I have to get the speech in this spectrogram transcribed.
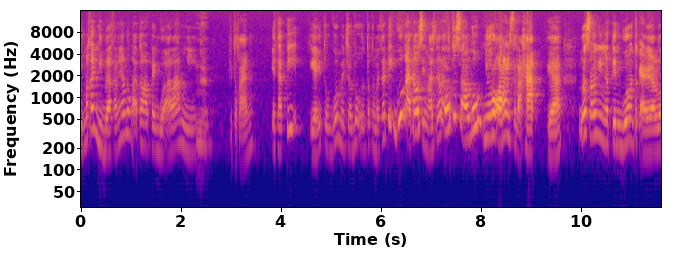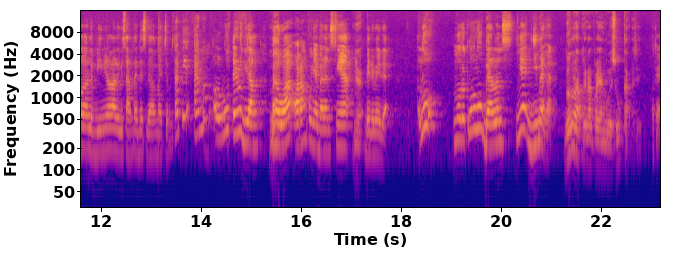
Cuma kan di belakangnya lu nggak tahu apa yang gue alami. Iya. gitu kan. Ya tapi ya itu gue mencoba untuk ngebahas. Tapi gue nggak tahu sih mas. Karena lo tuh selalu nyuruh orang istirahat ya. Lo selalu ngingetin gue untuk kayak lo lebih inilah lebih santai dan segala macam tapi emang lo tadi lo bilang bahwa orang punya balance-nya Ya. beda-beda. Lo menurut lo lo balance-nya gimana gue ngelakuin apa yang gue suka sih oke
